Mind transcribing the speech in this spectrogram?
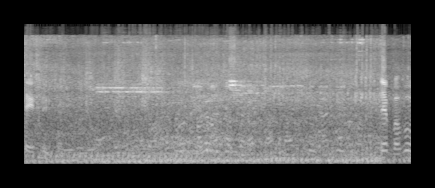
ತೆಗೆಸಿ ಏ ಬಾಬು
